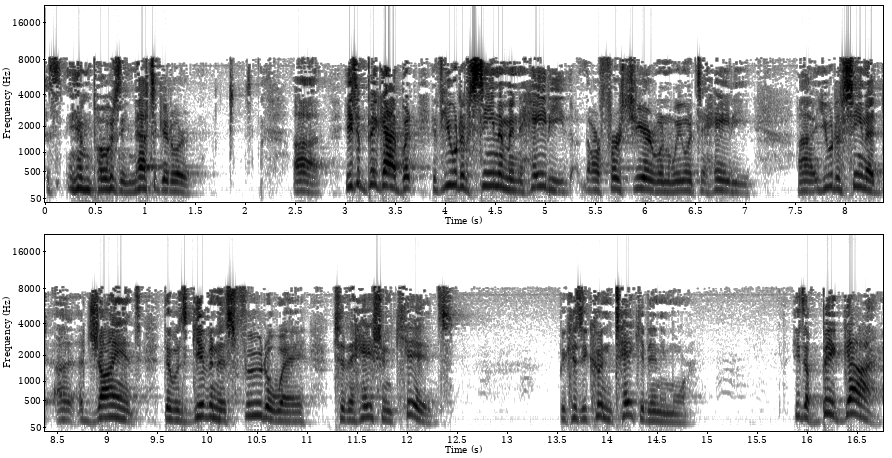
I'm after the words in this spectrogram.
as imposing. That's a good word. Uh, he's a big guy, but if you would have seen him in Haiti, our first year when we went to Haiti, uh, you would have seen a, a, a giant that was giving his food away to the Haitian kids because he couldn't take it anymore. He's a big guy.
